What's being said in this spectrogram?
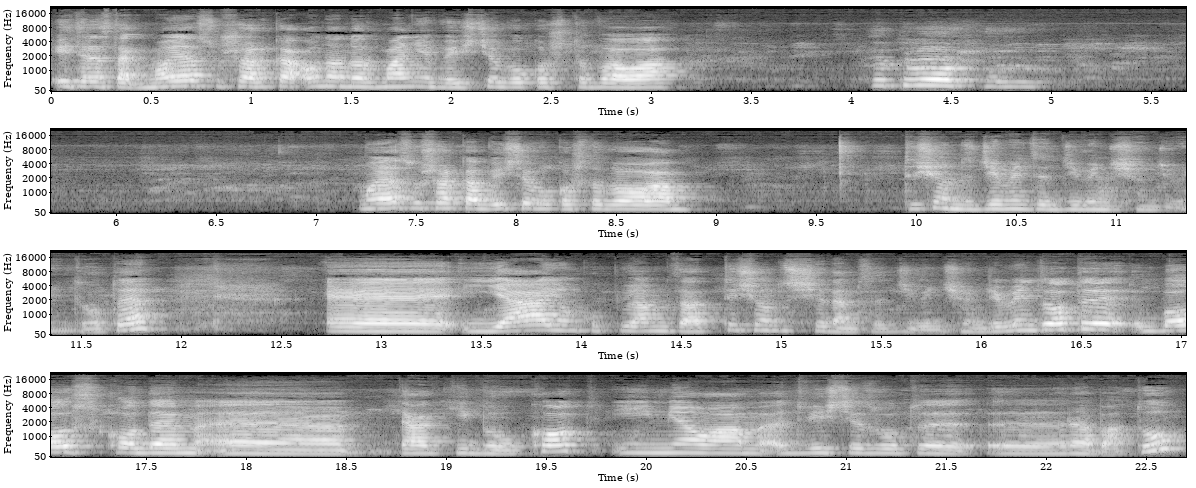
I teraz tak, moja suszarka, ona normalnie wyjściowo kosztowała... Moja suszarka wyjściowo kosztowała 1999 zł. E, ja ją kupiłam za 1799 zł, bo z kodem e, taki był kod i miałam 200 zł e, rabatu.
